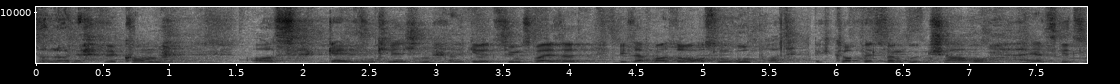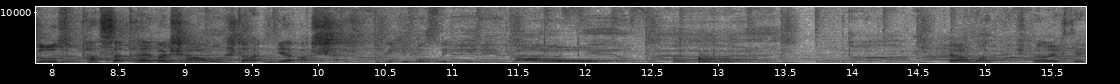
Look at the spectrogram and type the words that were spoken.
So Leute, willkommen aus Gelsenkirchen, also beziehungsweise, ich sag mal so, aus dem Ruhrpott. Ich klopfe jetzt beim guten Charo. Jetzt geht's los, Pastateil bei Charo starten wir. Ah, scheiße, bin ich überhaupt richtig. Au. Ja Mann, ich bin richtig.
